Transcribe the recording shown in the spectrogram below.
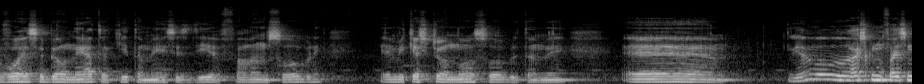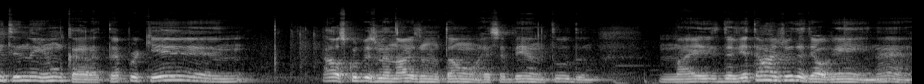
vou receber o Neto aqui também esses dias falando sobre. Ele me questionou sobre também. É, eu acho que não faz sentido nenhum, cara. Até porque ah, os clubes menores não estão recebendo tudo. Mas devia ter uma ajuda de alguém, né?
